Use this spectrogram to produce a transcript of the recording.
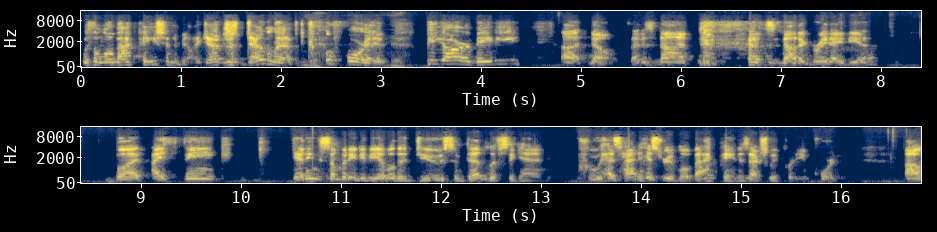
with a low back patient and be like, yeah, just deadlift, go for it. PR, baby? Uh, no, that is not that's not a great idea. But I think getting somebody to be able to do some deadlifts again, who has had a history of low back pain, is actually pretty important. Uh,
